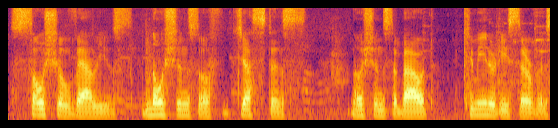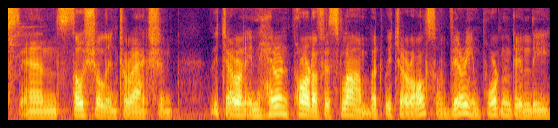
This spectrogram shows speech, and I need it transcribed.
social values, notions of justice, notions about community service and social interaction, which are an inherent part of Islam, but which are also very important in the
